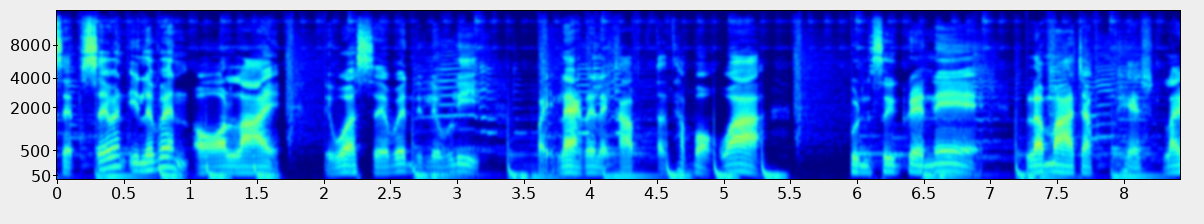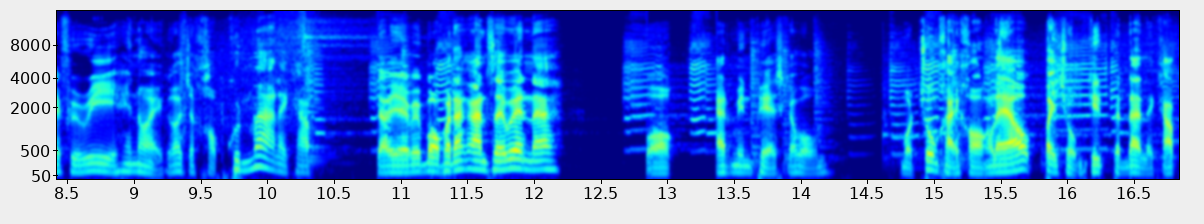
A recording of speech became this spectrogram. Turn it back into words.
เสร็จ7 e เ e ่ e ออนไลน์ หรือว่า7 Delivery ไปแลกได้เลยครับ แต่ถ้าบอกว่าคุณซื้อเกรเน่แล้วมาจากเพจ Life Fury ให้หน่อยก็จะขอบคุณมากเลยครับแต่อย่าไปบอกพนักงานเซเว่นนะ บอกแอดมินเพจครับผม หมดช่วงขายของแล้วไปชมคลิปกันได้เลยครับ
